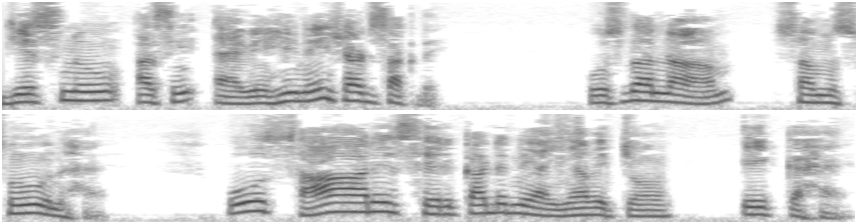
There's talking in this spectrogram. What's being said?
ਜਿਸ ਨੂੰ ਅਸੀਂ ਐਵੇਂ ਹੀ ਨਹੀਂ ਛੱਡ ਸਕਦੇ। ਉਸ ਦਾ ਨਾਮ ਸਮਸੂਨ ਹੈ। ਉਹ ਸਾਰੇ ਸਿਰ ਕੱਢ ਨਿਆਂਇਆਂ ਵਿੱਚੋਂ ਇੱਕ ਹੈ।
